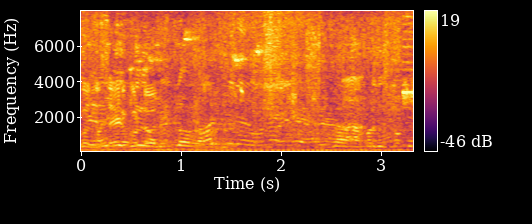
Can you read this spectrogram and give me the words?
కొంచెం సైడ్ కొంచెం వాళ్ళ ఇంట్లో వాళ్ళ నెంబర్ తీసుకో ఇంట్లో నెంబర్ తీసుకుంటే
